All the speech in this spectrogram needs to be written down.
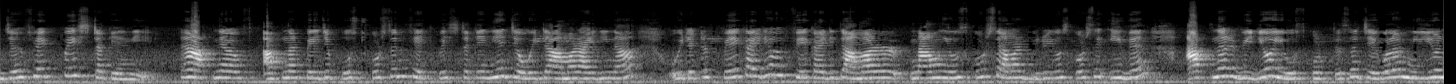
যে ফেক পেজটাকে নিয়ে। হ্যাঁ আপনি আপনার পেজে পোস্ট করছেন ফেক পেজটাকে নিয়ে যে ওইটা আমার আইডি না, ওইটা একটা ফেক আইডি ওই ফেক আইডিতে আমার নাম ইউজ করছে, আমার ভিডিও ইউজ করছে ইভেন আপনার ভিডিও ইউজ করতেছে, যেগুলো মিলিয়ন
